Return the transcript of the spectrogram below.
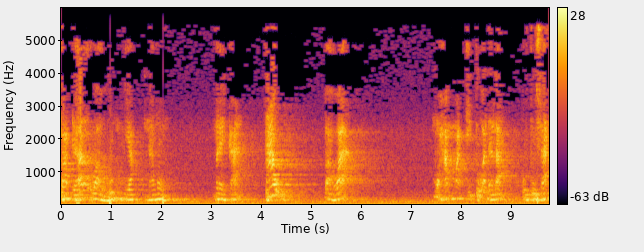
padahal wahum namun mereka tahu bahwa Muhammad itu adalah utusan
